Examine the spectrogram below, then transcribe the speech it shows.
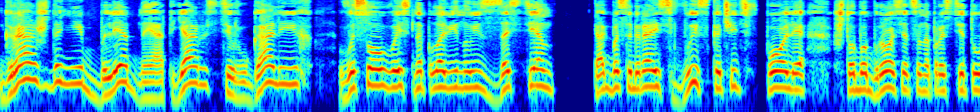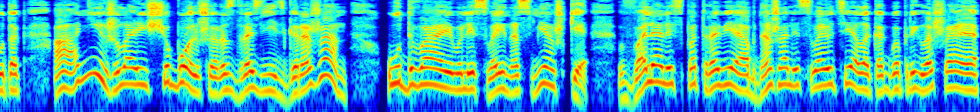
Граждане, бледные от ярости, ругали их, высовываясь наполовину из-за стен, как бы собираясь выскочить в поле, чтобы броситься на проституток, а они, желая еще больше раздразнить горожан, удваивали свои насмешки, валялись по траве, обнажали свое тело, как бы приглашая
